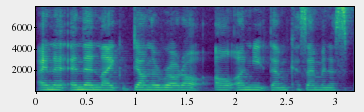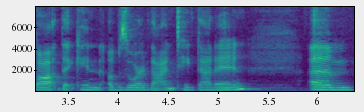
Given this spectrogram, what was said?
And and then like down the road, I'll I'll unmute them because I'm in a spot that can absorb that and take that in. Um,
